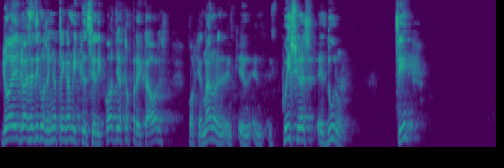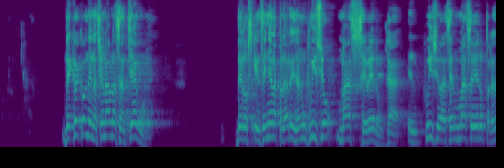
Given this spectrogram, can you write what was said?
yo, yo a veces digo, Señor, tenga misericordia a estos predicadores, porque hermano, el, juicio es, es, duro. ¿Sí? ¿De qué condenación habla Santiago? De los que enseñan la palabra dan un juicio más severo. O sea, el juicio va a ser más severo para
